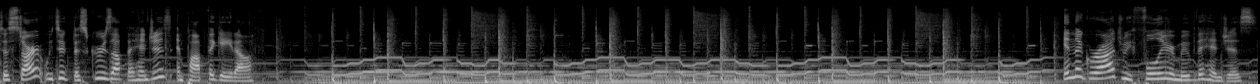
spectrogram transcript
To start, we took the screws off the hinges and popped the gate off. In the garage, we fully removed the hinges.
